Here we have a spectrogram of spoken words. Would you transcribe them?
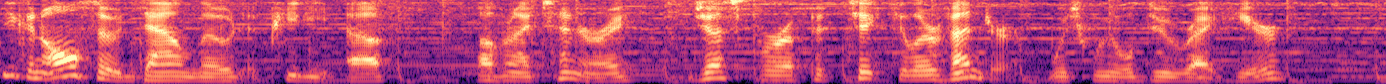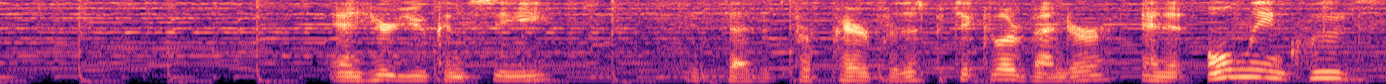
You can also download a PDF of an itinerary just for a particular vendor, which we will do right here. And here you can see it says it's prepared for this particular vendor and it only includes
